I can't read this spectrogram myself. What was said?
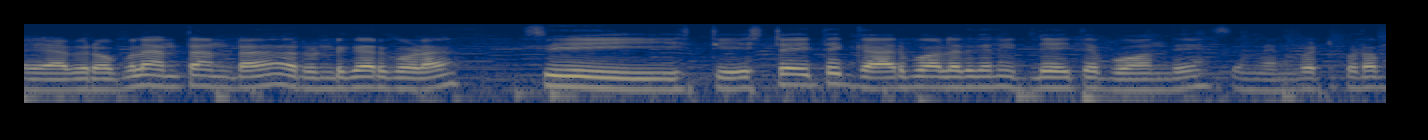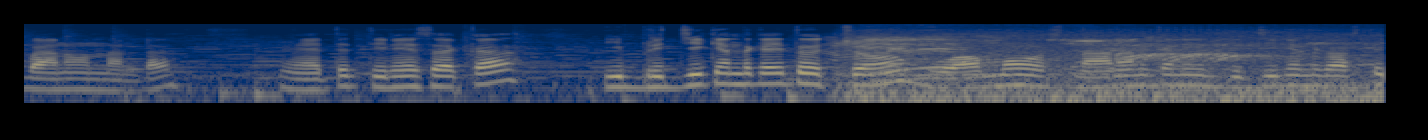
యాభై రూపాయలు ఎంత అంట? రెండు గారు కూడా. సో ఈ టేస్ట్ అయితే గారి బాగాలేదు కానీ ఇడ్లీ అయితే బాగుంది. సో మినబట్టి కూడా బాగానే ఉందంట. నేనైతే తినేసాక ఈ బ్రిడ్జి కిందకైతే వచ్చాం. వామ్మో స్నానానికని బ్రిడ్జి కిందకి వస్తే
